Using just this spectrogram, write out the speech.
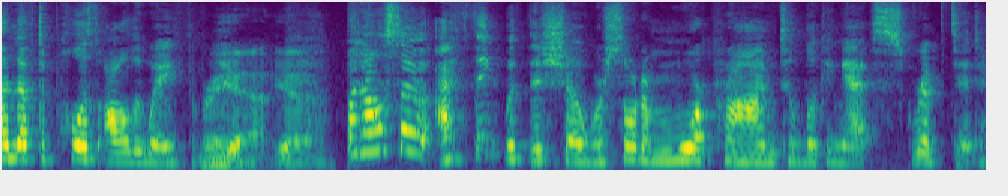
enough to pull us all the way through. Yeah. Yeah. But also, I think with this show, we're sort of more primed to looking at scripted.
